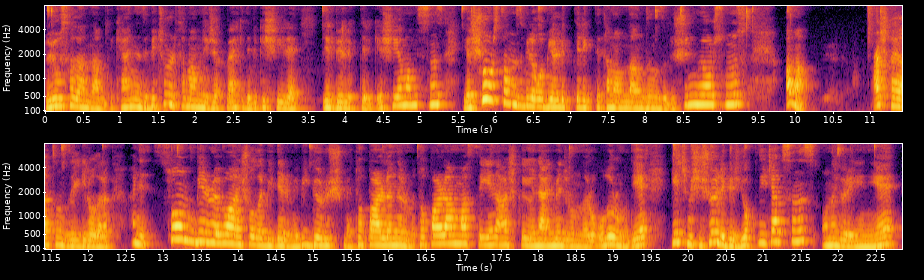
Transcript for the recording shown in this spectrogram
duygusal anlamda kendinizi bir türlü tamamlayacak belki de bir kişiyle bir birliktelik yaşayamamışsınız. Yaşıyorsanız bile o birliktelikte tamamlandığınızı düşünmüyorsunuz. Ama aşk hayatınızla ilgili olarak hani son bir rövanş olabilir mi? Bir görüşme, toparlanır mı? Toparlanmazsa yeni aşka yönelme durumları olur mu diye geçmişi şöyle bir yoklayacaksınız. Ona göre yeniye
